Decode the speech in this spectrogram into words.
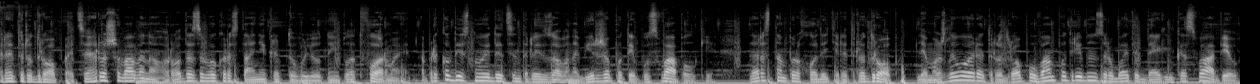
Ретродропи це грошова винагорода за використання криптовалютної платформи. Наприклад, існує децентралізована біржа по типу свапалки. Зараз там проходить ретродроп. Для можливого ретродропу вам потрібно зробити декілька свапів,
